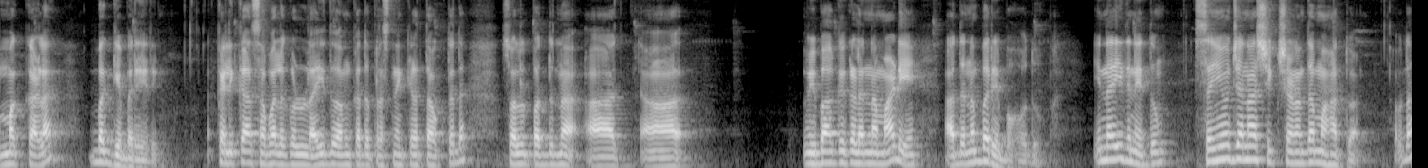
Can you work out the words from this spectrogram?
ಮಕ್ಕಳ ಬಗ್ಗೆ ಬರೀರಿ. ಕಲಿಕಾ ಸವಾಲುಗಳುಳ್ಳ ಐದು ಅಂಕದ ಪ್ರಶ್ನೆ ಕೇಳ್ತಾ ಹೋಗ್ತದೆ. ಸ್ವಲ್ಪ ಅದನ್ನು ವಿಭಾಗಗಳನ್ನು ಮಾಡಿ ಅದನ್ನು ಬರೀಬಹುದು. ಇನ್ನು ಐದನೇದು ಸಂಯೋಜನಾ ಶಿಕ್ಷಣದ ಮಹತ್ವ. ಹೌದಾ?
